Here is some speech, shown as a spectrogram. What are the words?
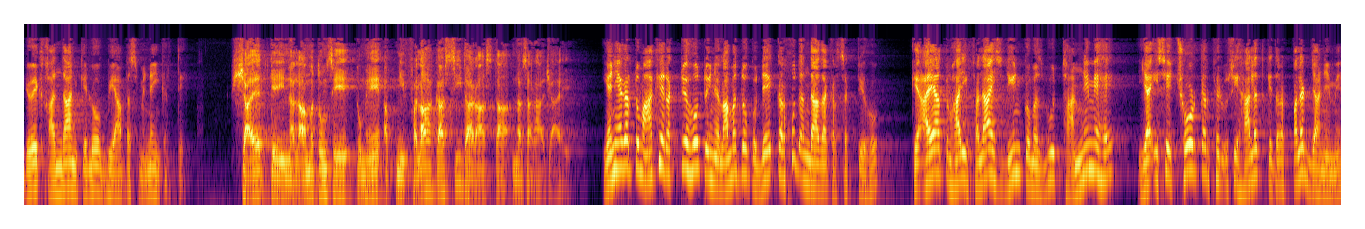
جو ایک خاندان کے لوگ بھی آپس میں نہیں کرتے۔ شاید کہ ان علامتوں سے تمہیں اپنی فلاح کا سیدھا راستہ نظر آ جائے۔ یعنی اگر تم آنکھیں رکھتے ہو تو ان علامتوں کو دیکھ کر خود اندازہ کر سکتے ہو کہ آیا تمہاری فلاح اس دین کو مضبوط تھامنے میں ہے یا اسے چھوڑ کر پھر اسی حالت کی طرف پلٹ جانے میں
